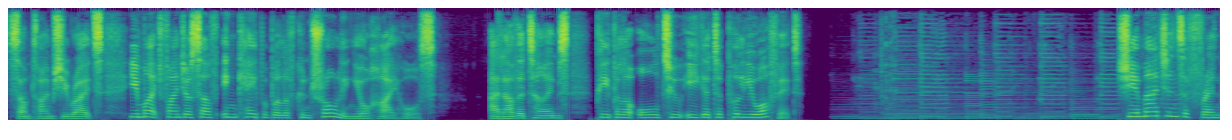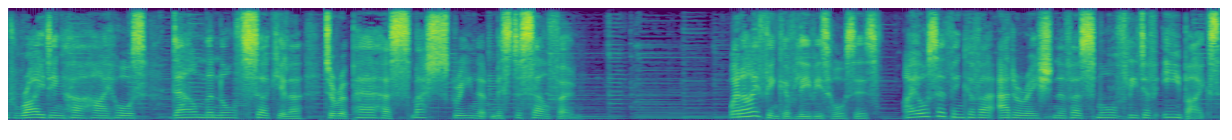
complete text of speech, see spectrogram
Sometimes, she writes, you might find yourself incapable of controlling your high horse. At other times, people are all too eager to pull you off it. She imagines a friend riding her high horse down the North Circular to repair her smashed screen at Mr. Cellphone. When I think of Levy's horses, I also think of her adoration of her small fleet of e bikes,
